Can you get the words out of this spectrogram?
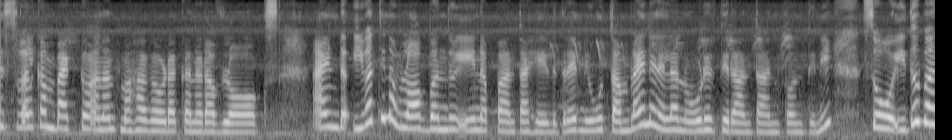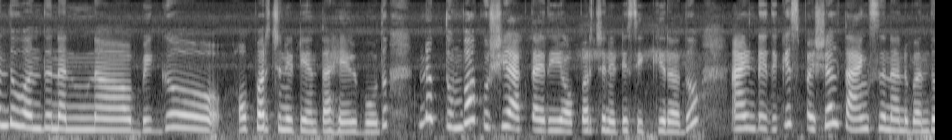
Guys welcome back to Anant Mahagowda Kannada vlogs and ಇವತ್ತಿನ ವ್ಲಾಗ್ ಬಂದು ಏನಪ್ಪ ಅಂತ ಹೇಳಿದರೆ, ನೀವು ತಮ್ಲೈನಲ್ಲೆಲ್ಲ ನೋಡಿರ್ತೀರಾ ಅಂತ ಅಂದ್ಕೊತೀನಿ ಸೊ ಇದು ಬಂದು ಒಂದು ನನ್ನ ಬಿಗ್ ಆಪರ್ಚುನಿಟಿ ಅಂತ ಹೇಳ್ಬೋದು. ನನಗೆ ತುಂಬ ಖುಷಿ ಆಗ್ತಾ ಇದೆ ಈ ಆಪರ್ಚುನಿಟಿ ಸಿಕ್ಕಿರೋದು. ಆ್ಯಂಡ್ ಇದಕ್ಕೆ ಸ್ಪೆಷಲ್ ಥ್ಯಾಂಕ್ಸ್ ನಾನು ಬಂದು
